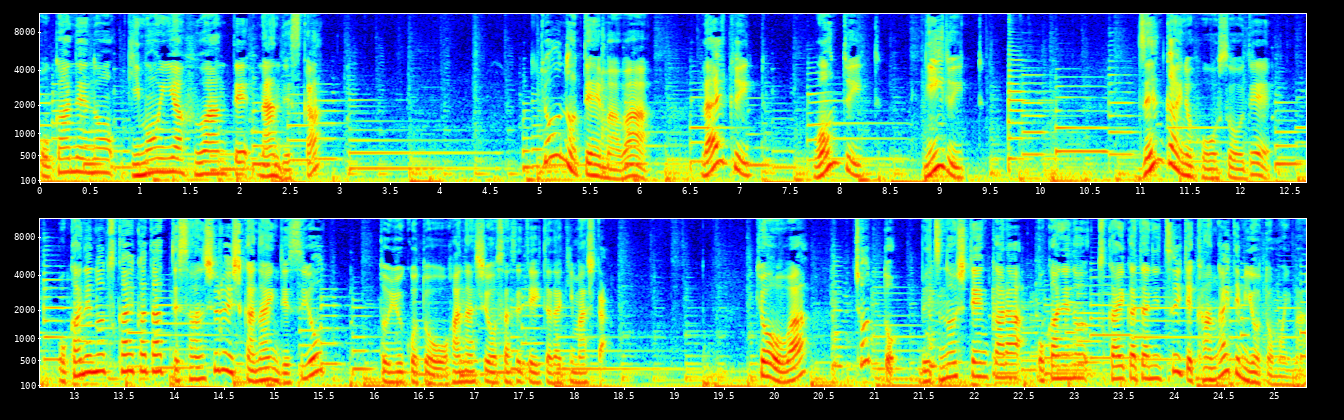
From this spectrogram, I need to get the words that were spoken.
お金の疑問や不安って何ですか？今日のテーマは Like it, want it, need it 前回の放送でお金の使い方って3種類しかないんですよということをお話をさせていただきました。今日はちょっと別の視点からお金の使い方について考えてみようと思います。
